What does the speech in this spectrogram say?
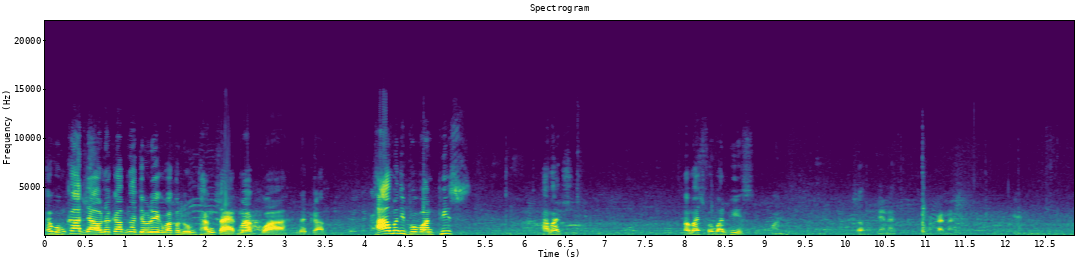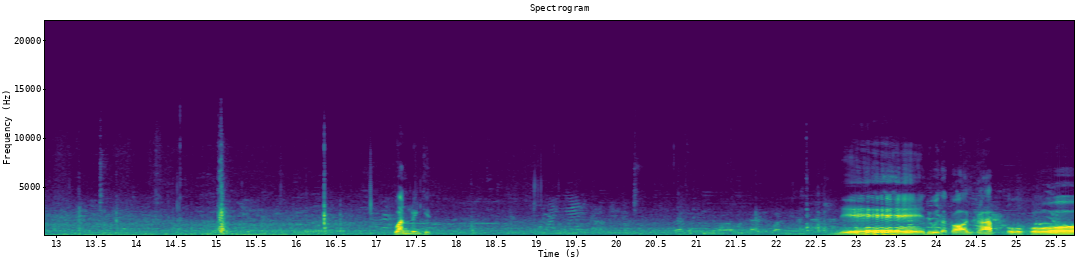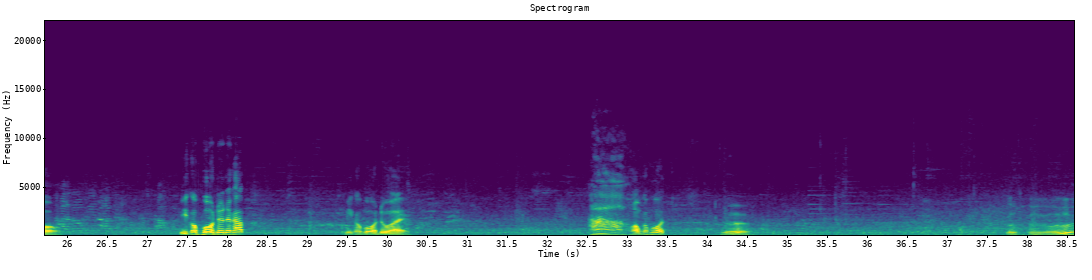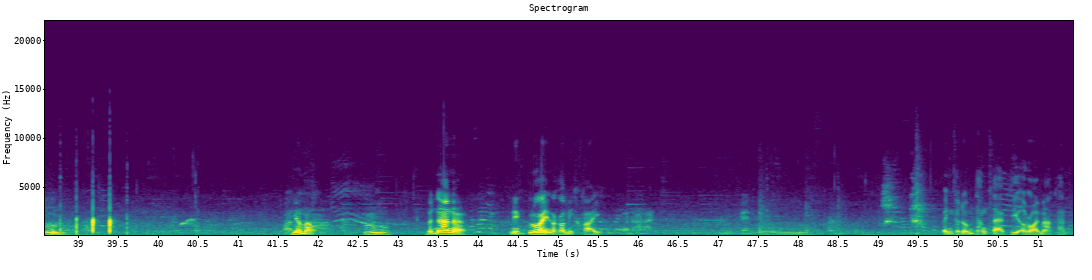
ถ้าผมคาดเดานะครับ น่าจะเรียกว่าขนมถังแตกมากกว่านะครับ How many for one piece How much How much for one piece เนี่ยนะมากันนะ one ringgit นี่ ดูซะก่อนครับ โอ้โห มีข้าวโพดด้วยนะครับ มีข้าวโพดด้วยอาหอมข้าวโพด อืม อือหือเยอะมากอือบานาน่ะมีกล้วยแล้วก็มีไข่ เป็นขนมถังแตกที่อร่อยมากครับ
